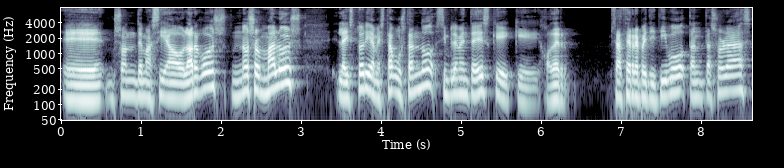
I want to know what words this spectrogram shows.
Eh, son demasiado largos, no son malos. La historia me está gustando. Simplemente es que, que, joder, se hace repetitivo tantas horas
